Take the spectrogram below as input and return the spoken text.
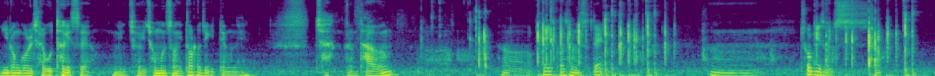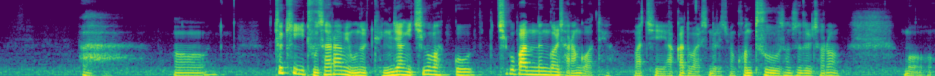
이런 걸 잘 못하겠어요. 저희 전문성이 떨어지기 때문에. 자, 그럼 다음 어, 페이커 선수 대 어, 초비 선수죠. 아, 어, 특히 이 두 사람이 오늘 굉장히 치고받고 치고받는 걸 잘한 것 같아요. 마치 아까도 말씀드렸지만 권투 선수들처럼 뭐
